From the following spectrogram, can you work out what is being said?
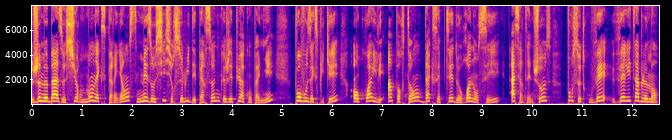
je me base sur mon expérience, mais aussi sur celui des personnes que j'ai pu accompagner, pour vous expliquer en quoi il est important d'accepter de renoncer à certaines choses pour se trouver véritablement.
